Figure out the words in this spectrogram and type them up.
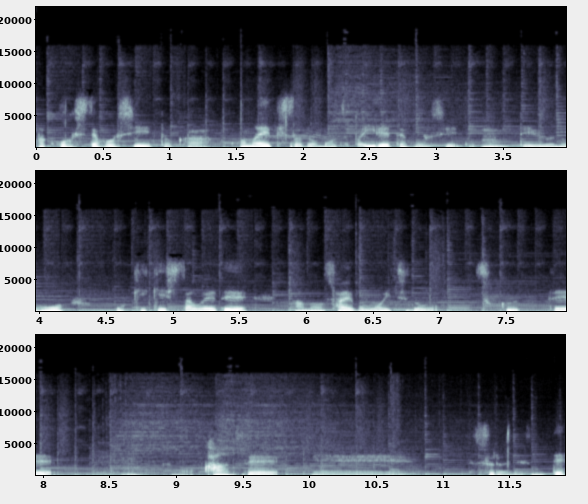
まあ、こうしてほしいとか、このエピソードをもうちょっと入れてほしいとかうんっていうのをお聞きした上で、あの、最後もう一度作って、あの完成、えーするんですね。で、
